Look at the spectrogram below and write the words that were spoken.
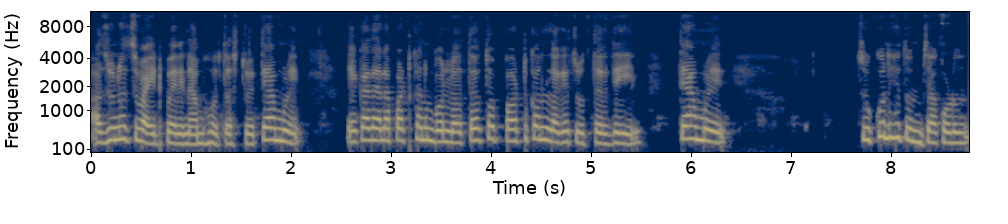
अजूनच वाईट परिणाम होत असतो. त्यामुळे एखाद्याला पटकन बोललं तर तो पटकन लगेच उत्तर देईल. त्यामुळे चुकूनही तुमच्याकडून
